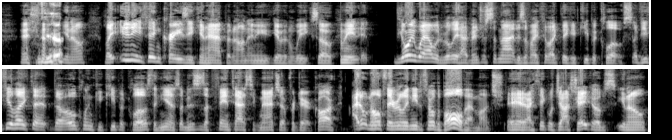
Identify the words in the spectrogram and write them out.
and yeah. you know, like anything crazy can happen on any given week. So, I mean, it, the only way I would really have interest in that is if I feel like they could keep it close. If you feel like that the Oakland could keep it close, then yes. I mean, this is a fantastic matchup for Derek Carr. I don't know if they really need to throw the ball that much. And I think with Josh Jacobs, you know,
